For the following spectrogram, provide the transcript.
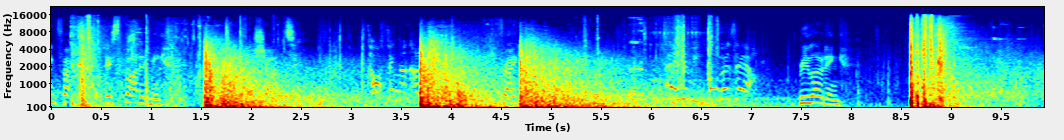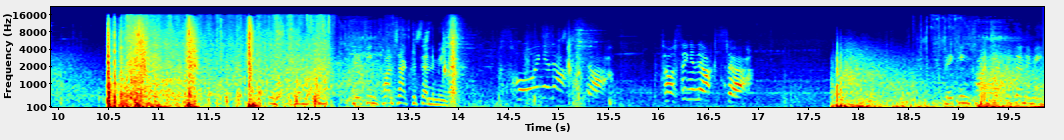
Opening fire. They spotted me. Taking shots. Tossing a grenade. Frag. Enemy over there. Reloading. Making contact with enemy. Throwing an arc. Tossing an arc. Making contact with enemy.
